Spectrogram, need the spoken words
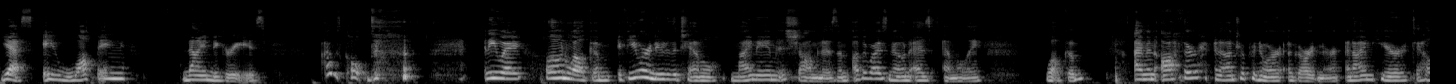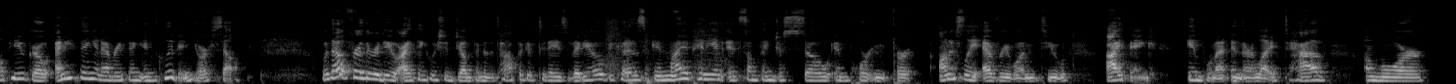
Yes, a whopping nine degrees. I was cold. anyway, hello and welcome. If you are new to the channel, my name is Shamanism, otherwise known as Emily. Welcome. I'm an author, an entrepreneur, a gardener, and I'm here to help you grow anything and everything, including yourself. Without further ado, I think we should jump into the topic of today's video because in my opinion, it's something just so important for honestly everyone to, I think, implement in their life to have a more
